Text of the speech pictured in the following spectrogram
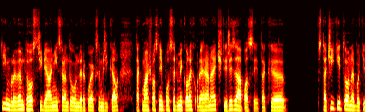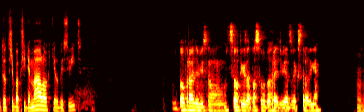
tím vlivem toho střídání s Frantou Onderkou, jak jsem říkal, tak máš vlastně po sedmi kolech odehrané čtyři zápasy. Tak eh, stačí ti to, nebo ti to třeba přijde málo, chtěl bys víc? Popravde by som chcel tých zápasov dohrať viac v Extralige. Hmm.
